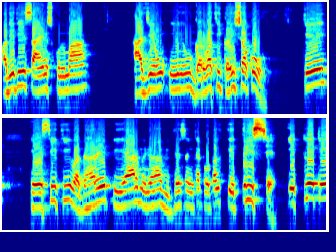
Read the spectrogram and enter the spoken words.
અદિતિ સાયન્સ સ્કૂલમાં આજે હું એવું ગર્વથી કહી શકું કે એસીથી વધારે પીઆર મેળવનાર વિદ્યાર્થી સંખ્યા ટોટલ તેત્રીસ છે. એટલે કે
